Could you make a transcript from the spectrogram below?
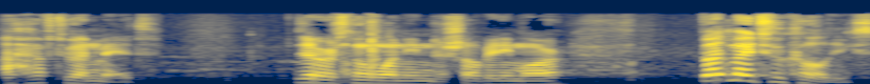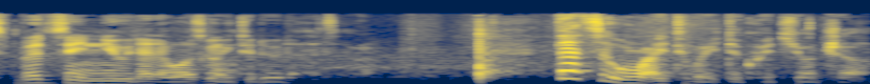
I have to admit, there was no one in the shop anymore, but my two colleagues, but they knew that I was going to do that. That's a right way to quit your job.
